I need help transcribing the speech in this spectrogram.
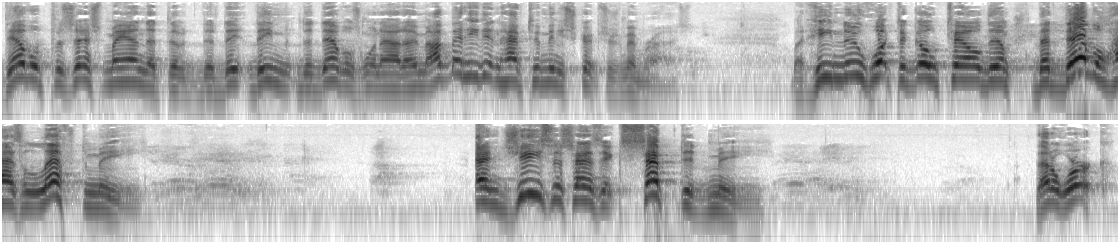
devil possessed man that the, the, demon, the devils went out of him, I bet he didn't have too many scriptures memorized. But he knew what to go tell them. The devil has left me. And Jesus has accepted me. That'll work.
